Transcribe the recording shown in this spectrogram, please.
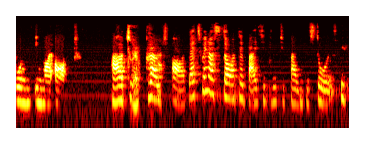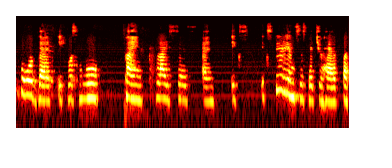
point in my art. How to approach art. That's when I started basically to paint the stories. Before that, it was more paint places and ex- experiences that you have, but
